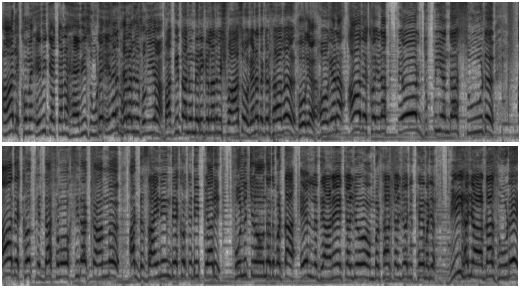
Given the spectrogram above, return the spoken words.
ਆਹ ਦੇਖੋ ਮੈਂ ਇਹ ਵੀ ਚੈੱਕ ਕਰਨਾ ਹੈਵੀ ਸੂਟ ਹੈ ਇਹਦਾ ਫੇਰਾ ਵੀ ਦੱਸੋ ਕੀ ਆ? ਬਾਕੀ ਤੁਹਾਨੂੰ ਮੇਰੀ ਗੱਲਾਂ ਤੇ ਵਿਸ਼ਵਾਸ ਹੋ ਗਿਆ ਨਾ ਤੱਗੜ ਸਾਹਿਬ? ਹੋ ਗਿਆ। ਹੋ ਗਿਆ ਨਾ। ਆਹ ਦੇਖੋ ਜਿਹੜਾ ਪਿਓਰ ਦੁੱਪੀਆਂ ਦਾ ਸੂਟ। ਆਹ ਦੇਖੋ ਕਿੱਡਾ ਸਮੋਕਸੀ ਦਾ ਕੰਮ। ਆਹ ਡਿਜ਼ਾਈਨਿੰਗ ਦੇਖੋ ਕਿੱਡੀ ਪਿਆਰੀ। ਫੁੱਲ ਚਨਾਉਣ ਦਾ ਦੁਪੱਟਾ। ਇਹ ਲੁਧਿਆਣੇ ਚਲ ਜਾਓ, ਅੰਮ੍ਰਿਤਸਰ ਚਲ ਜਾਓ, ਜਿੱਥੇ ਮਰਜ਼ੀ। 20000 ਦਾ ਸੂਟ ਏ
